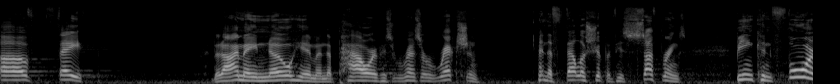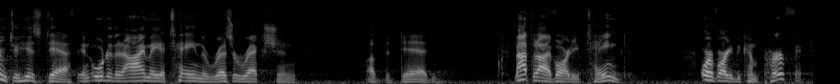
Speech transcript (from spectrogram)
of faith, that I may know him and the power of his resurrection and the fellowship of his sufferings, being conformed to his death, in order that I may attain the resurrection of the dead. Not that I've already obtained it or have already become perfect,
